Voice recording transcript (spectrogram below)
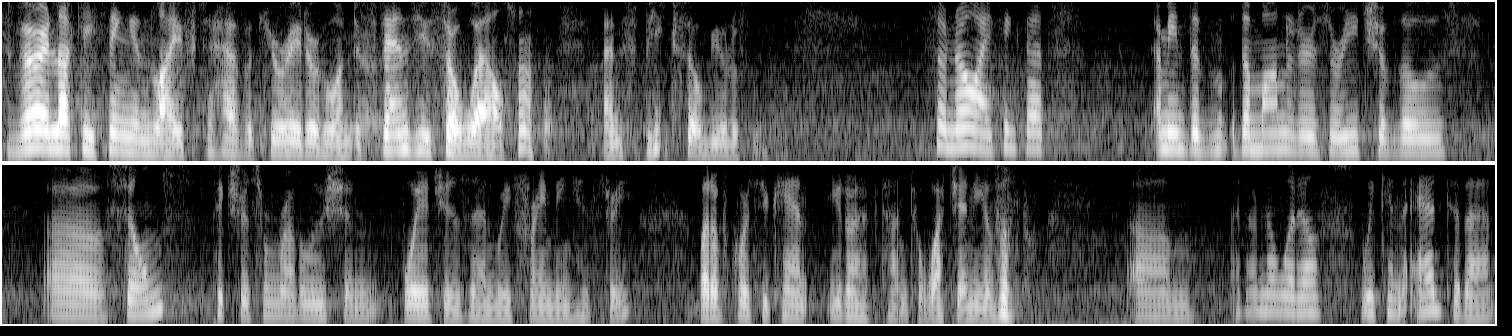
It's a very lucky thing in life to have a curator who understands you so well and speaks so beautifully. So no, I think that's, I mean, the, the monitors are each of those uh, films, Pictures from Revolution, Voyages, and Reframing History. But of course, you can't, you don't have time to watch any of them. Um, I don't know what else we can add to that.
